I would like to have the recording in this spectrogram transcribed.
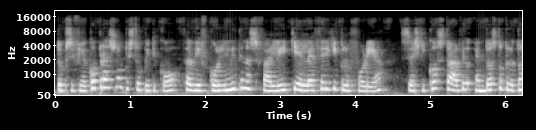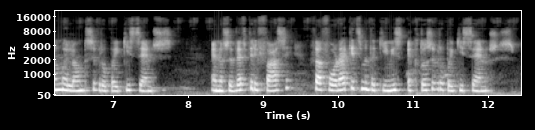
Το ψηφιακό πράσινο πιστοποιητικό θα διευκολύνει την ασφαλή και ελεύθερη κυκλοφορία σε αρχικό στάδιο εντός των κρατών μελών της Ευρωπαϊκής Ένωσης, ενώ σε δεύτερη φάση θα αφορά και τις μετακινήσεις εκτός Ευρωπαϊκής Ένωσης.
